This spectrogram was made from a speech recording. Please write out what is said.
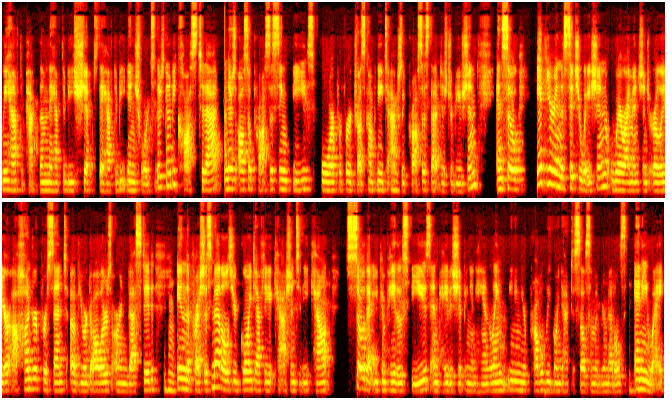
We have to pack them, they have to be shipped, they have to be insured. So there's going to be cost to that. And there's also processing fees for preferred trust company to mm-hmm. actually process that distribution. And so if you're in the situation where I mentioned earlier, 100% of your dollars are invested mm-hmm. in the precious metals, you're going to have to get cash into the account so that you can pay those fees and pay the shipping and handling, meaning you're probably going to have to sell some of your metals mm-hmm. anyway.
